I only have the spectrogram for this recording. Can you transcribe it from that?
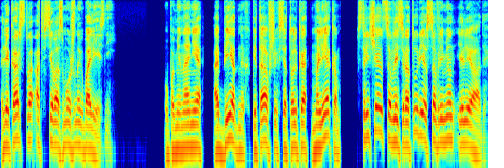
лекарство от всевозможных болезней. Упоминания о бедных, питавшихся только млеком, встречаются в литературе со времен Илиады.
